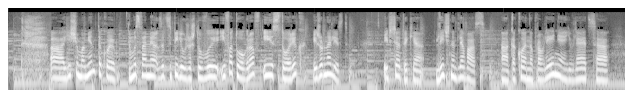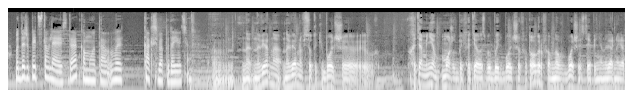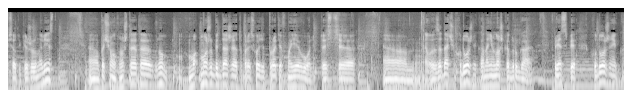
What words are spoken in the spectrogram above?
А, еще момент такой. Мы с вами зацепили уже, что вы и фотограф, и историк, и журналист. И все-таки лично для вас а, какое направление является... Вот даже представляюсь, да, кому-то, вы как себя подаете? Наверное, наверное, все-таки больше хотя мне, может быть, хотелось бы быть больше фотографом, но в большей степени, наверное, я все-таки журналист. Э, почему? Потому что это, ну, может быть, даже это происходит против моей воли. То есть э, э, задача художника, она немножко другая. В принципе, художник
